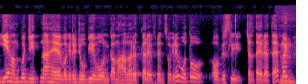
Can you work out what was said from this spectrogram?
ये हमको जीतना है वगैरह जो भी है वो उनका महाभारत का रेफरेंस वगैरह वो तो ऑब्वियसली चलता ही रहता है। बट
